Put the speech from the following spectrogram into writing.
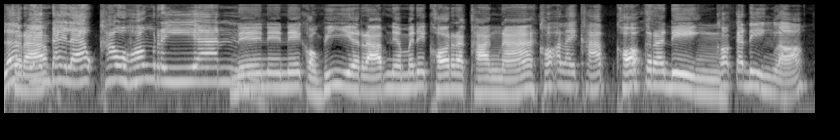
เลิกครับเล่นได้แล้วเข้าห้องเรียน เน่เน่เน่ของพี่ยีรับเนี่ยไม่ได้เคาะระฆังนะเคาะอะไรครับเคาะกระดิ่งเคาะกระดิ่งเหรออืม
